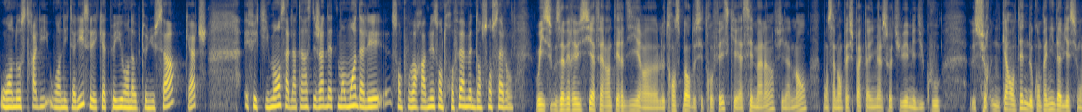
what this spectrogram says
ou en Australie ou en Italie, c'est les quatre pays où on a obtenu ça, catch. Effectivement, ça l'intéresse déjà nettement moins d'aller sans pouvoir ramener son trophée à mettre dans son salon. Oui, vous avez réussi à faire interdire euh, le transport de ces trophées, ce qui est assez malin finalement. Bon, ça n'empêche pas que l'animal soit tué, mais du coup, euh, sur une quarantaine de compagnies d'aviation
